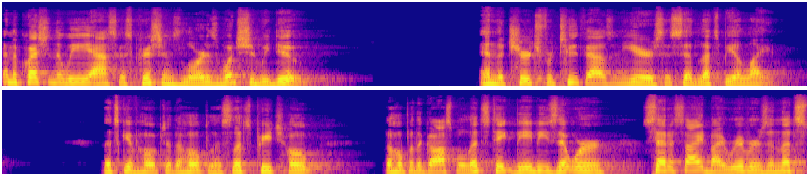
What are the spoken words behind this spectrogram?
And the question that we ask as Christians, Lord, is what should we do? And the church for 2,000 years has said, let's be a light. Let's give hope to the hopeless. Let's preach hope, the hope of the gospel. Let's take babies that were set aside by rivers and let's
